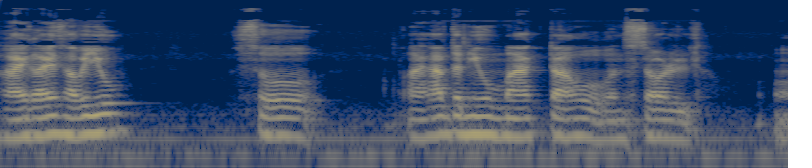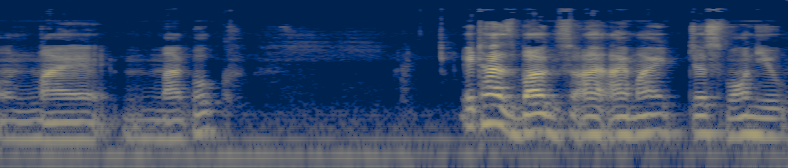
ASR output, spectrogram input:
Hi guys, how are you? So I have the new Mac Tahoe installed on my MacBook. It has bugs. I, I might just warn you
